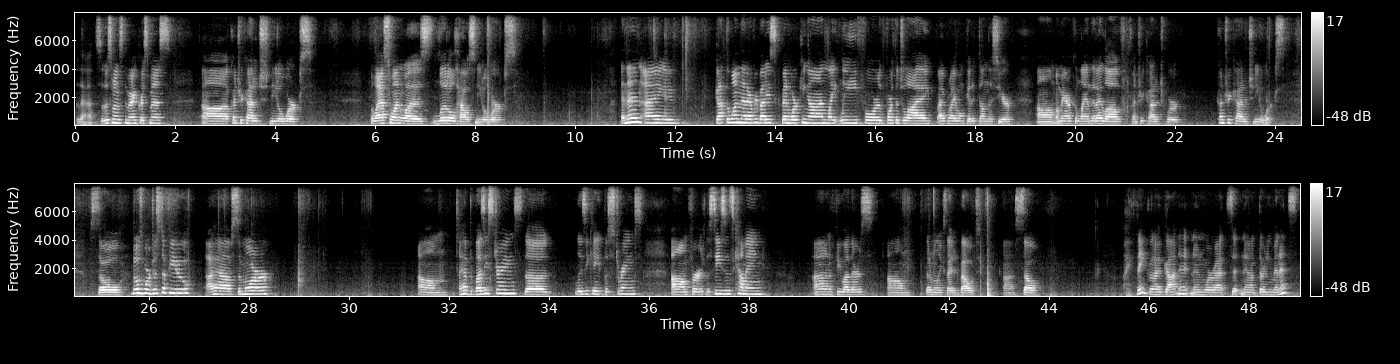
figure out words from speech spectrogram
that. So this one's the Merry Christmas uh, Country Cottage Needleworks. The last one was Little House Needleworks. And then I got the one that everybody's been working on lately for the 4th of July. I probably won't get it done this year. Um, America Land That I Love, Country Cottage Work, Country Cottage Needleworks. So those were just a few. I have some more um, I have the Buzzy strings, the Lizzie Kate, the strings um, for the seasons coming, and a few others. Um, that I'm really excited about. Uh, so I think that I've gotten it, and then we're at sitting at 30 minutes.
